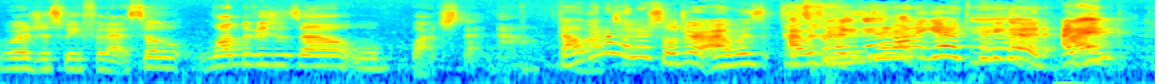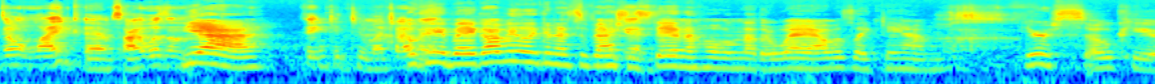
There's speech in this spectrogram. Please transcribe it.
We'll just wait for that. So WandaVision's out. We'll watch that now. Falcon Watch and it. Winter Soldier. I was I was hesitant good. on it. Yeah, it's pretty Yeah. good. I think. don't like them, so I wasn't yeah. Thinking too much of Okay, it. but it got me looking at Sebastian good. Stan a whole another way. I was like, damn, you're so cute.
